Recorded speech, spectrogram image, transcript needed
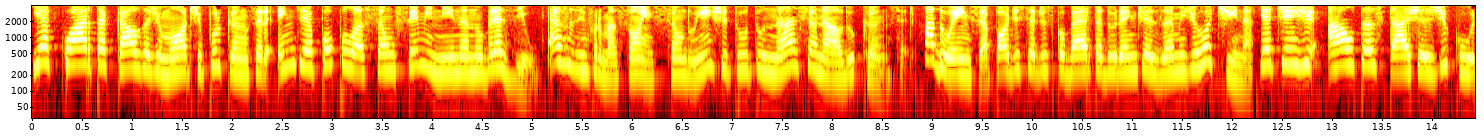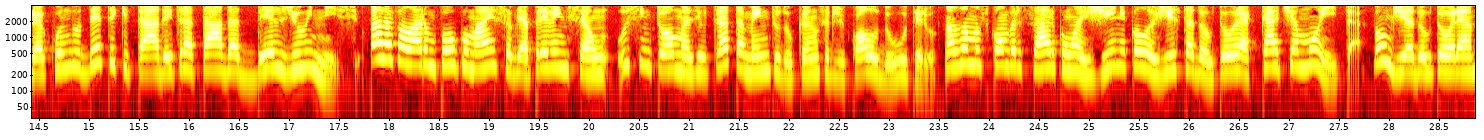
e a quarta causa de morte por câncer entre a população feminina no Brasil. Essas informações são do Instituto Nacional do Câncer. A doença pode ser descoberta durante exame de rotina e atinge altas taxas de cura quando detectada e tratada desde o início. Para falar um pouco mais sobre a prevenção, os sintomas e o tratamento do câncer de colo do útero, nós vamos conversar com a ginecologista doutora Kátia Moita. Bom dia, doutora.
